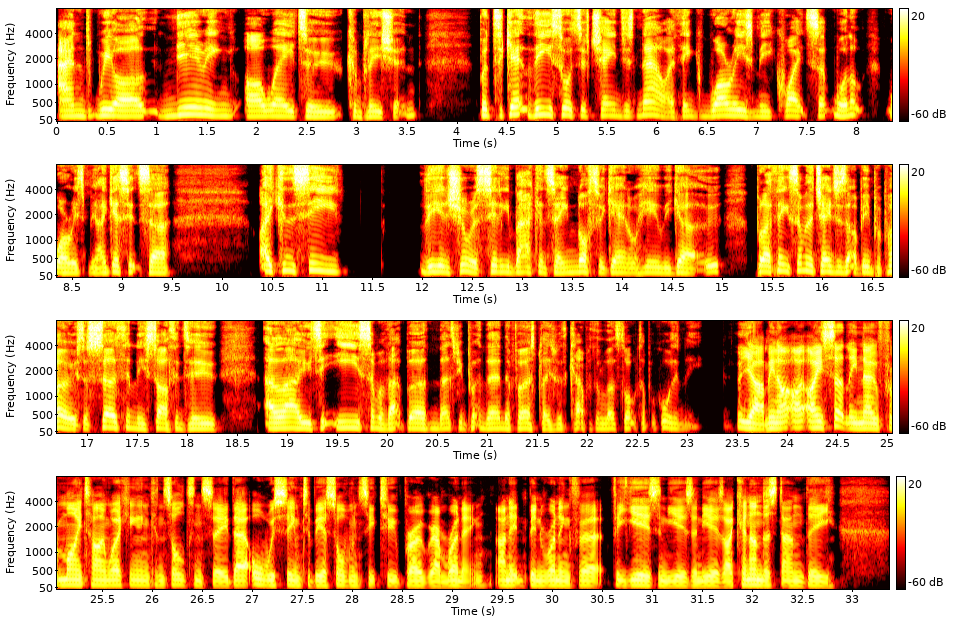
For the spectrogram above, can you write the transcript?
and we are nearing our way to completion. But to get these sorts of changes now, I think worries me quite. So, well, not worries me. I guess it's. Uh, I can see the insurers sitting back and saying not again or here we go. But I think some of the changes that are being proposed are certainly starting to allow you to ease some of that burden that's been put in there in the first place with capital that's locked up accordingly. Yeah, I mean, I, I, certainly know from my time working in consultancy, there always seemed to be a Solvency II program running, and it'd been running for, for years and years and years. I can understand the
